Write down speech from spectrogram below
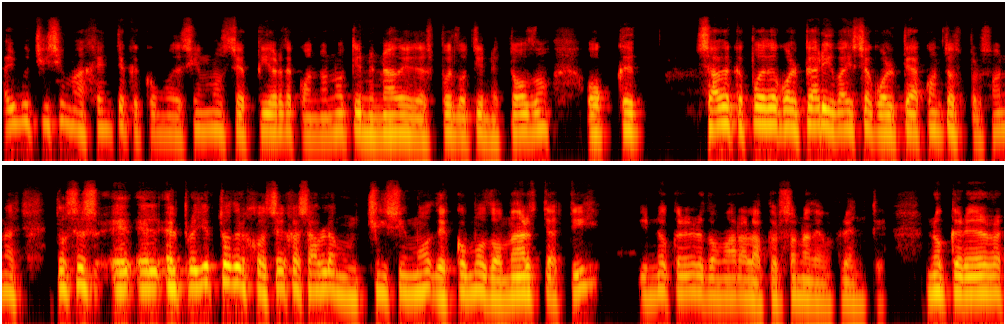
hay muchísima gente que, como decimos, se pierde cuando no tiene nada y después lo tiene todo, o que sabe que puede golpear y va y se golpea a cuántas personas. Entonces, el, el proyecto del Josejas habla muchísimo de cómo domarte a ti y no querer domar a la persona de enfrente, no querer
